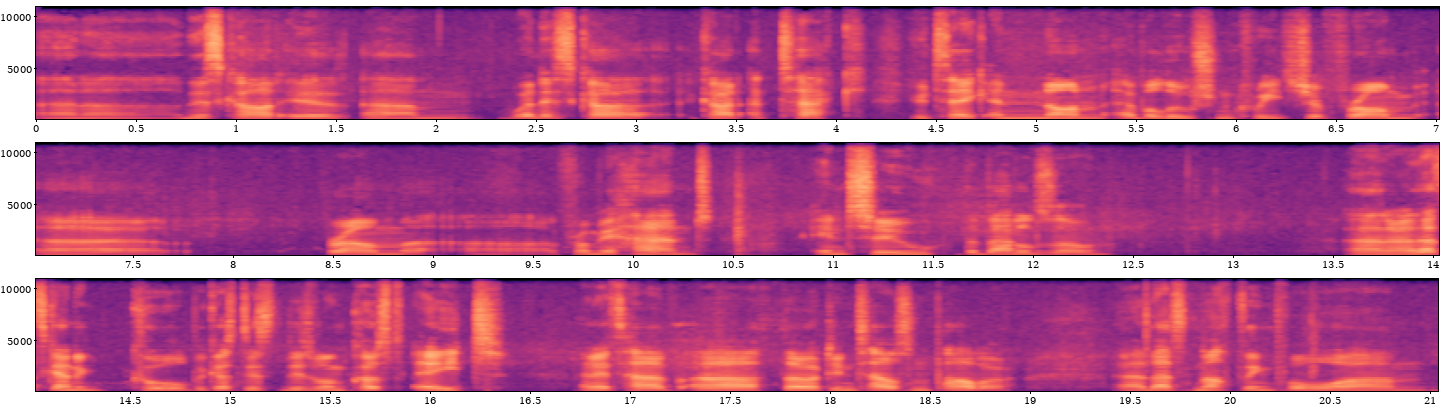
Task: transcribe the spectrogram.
and uh, this card is um, when this card card attack, you take a non-evolution creature from uh, from uh, from your hand into the battle zone. And uh, that's kind of cool because this this one costs eight, and it have thirteen thousand power. that's nothing for um,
